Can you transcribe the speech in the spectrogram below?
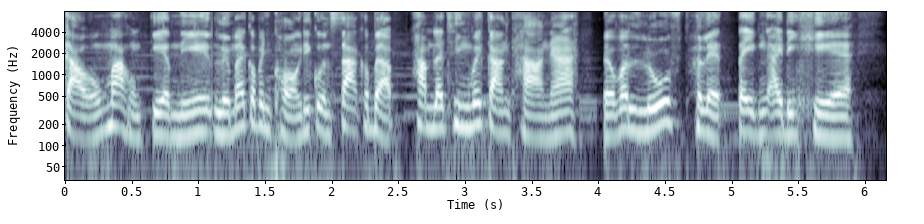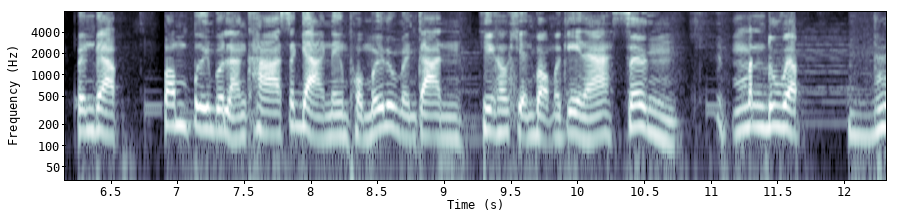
เก่ามากของเกมนี้ หรือไม่ก็เป็นของที่คนสร้างเขาแบบทำแล้วทิ้งไว้กลางทางนะแบบว่า roof turret thing IDK เป็นแบบป้อมปืนบนหลังคาสักอย่างหนึ่งผมไม่รู้เหมือนกัน ที่เขาเขียนบอกเมื่อกี้นะ ซึ่งมันดูแบบโบร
